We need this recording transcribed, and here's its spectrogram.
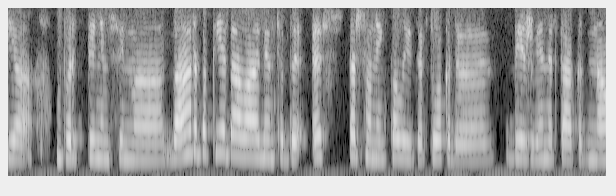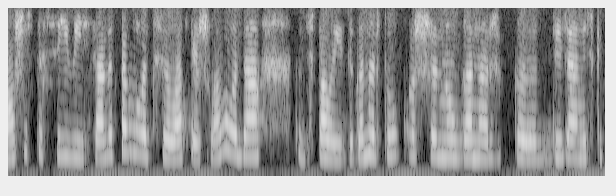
Jā, un par, pieņemsim, darba piedāvājumiem, tad es personīgi palīdzu ar to, ka bieži vien ir tā, ka nav šis CV sagatavots latviešu valodā, tad es palīdzu gan ar tulkošanu, gan ar dizainiski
